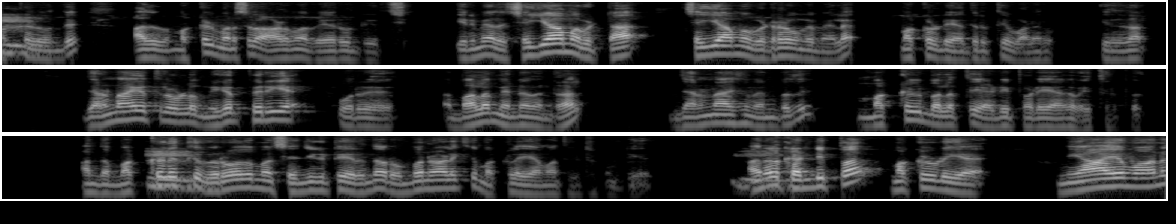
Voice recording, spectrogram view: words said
மக்கள். வந்து அது மக்கள் மனசுல ஆழமா வேரூன்றிருச்சு. இனிமே அதை செய்யாம விட்டா செய்யாம விடுறவங்க மேல மக்களுடைய அதிருப்தி வளரும். இதுதான் ஜனநாயகத்தில் உள்ள மிகப்பெரிய ஒரு பலம் என்னவென்றால் ஜனநாயகம் என்பது மக்கள் பலத்தை அடிப்படையாக வைத்திருப்பது. அந்த மக்களுக்கு. விரோதமா செஞ்சுக்கிட்டே இருந்தா ரொம்ப நாளைக்கு மக்களை ஏமாத்திக்கிட்டு இருக்க முடியாது. அதனால கண்டிப்பா மக்களுடைய நியாயமான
